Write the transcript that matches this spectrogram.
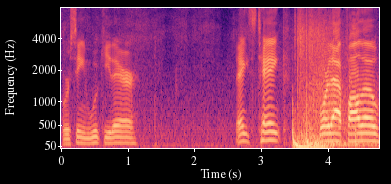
We're seeing Wookie there. Thanks, Tank, for that follow.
